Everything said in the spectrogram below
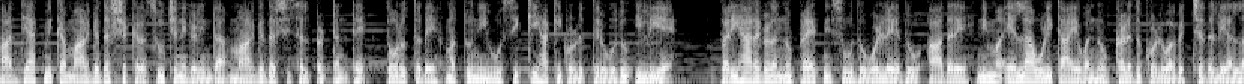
ಆಧ್ಯಾತ್ಮಿಕ ಮಾರ್ಗದರ್ಶಕರ ಸೂಚನೆಗಳಿಂದ ಮಾರ್ಗದರ್ಶಿಸಲ್ಪಟ್ಟಂತೆ ತೋರುತ್ತದೆ ಮತ್ತು ನೀವು ಸಿಕ್ಕಿಹಾಕಿಕೊಳ್ಳುತ್ತಿರುವುದು ಇಲ್ಲಿಯೇ. ಪರಿಹಾರಗಳನ್ನು ಪ್ರಯತ್ನಿಸುವುದು ಒಳ್ಳೆಯದು, ಆದರೆ ನಿಮ್ಮ ಎಲ್ಲಾ ಉಳಿತಾಯವನ್ನು ಕಳೆದುಕೊಳ್ಳುವ ವೆಚ್ಚದಲ್ಲಿ ಅಲ್ಲ.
